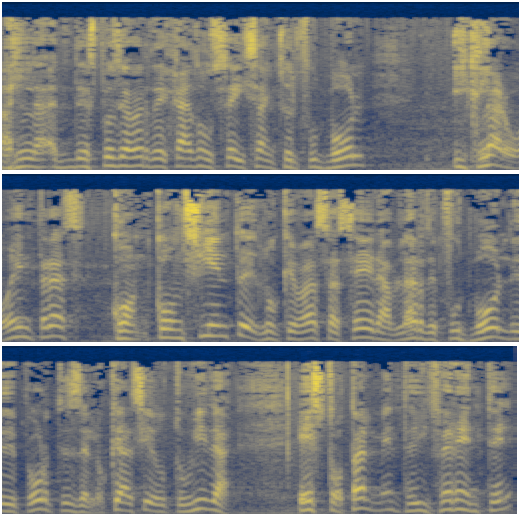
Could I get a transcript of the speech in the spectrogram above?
a la, después de haber dejado seis años el fútbol. Y claro, entras con, consciente de lo que vas a hacer, hablar de fútbol, de deportes, de lo que ha sido tu vida. Es totalmente diferente.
